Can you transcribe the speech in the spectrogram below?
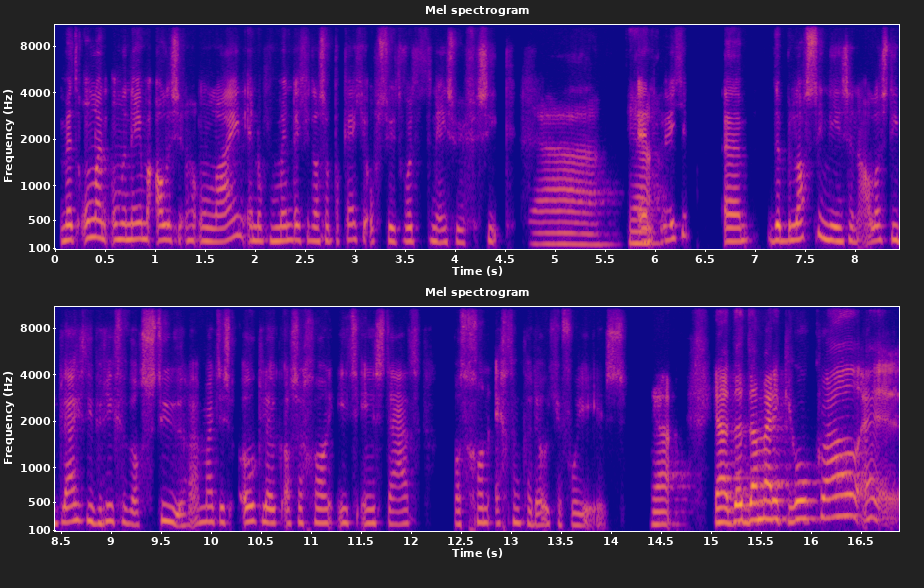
met online ondernemen, alles online. En op het moment dat je dan zo'n pakketje opstuurt, wordt het ineens weer fysiek. Ja, ja. En weet je, ehm, de Belastingdienst en alles, die blijft die brieven wel sturen. Maar het is ook leuk als er gewoon iets in staat wat gewoon echt een cadeautje voor je is. Ja, ja dat, dat merk ik ook wel. Hè.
